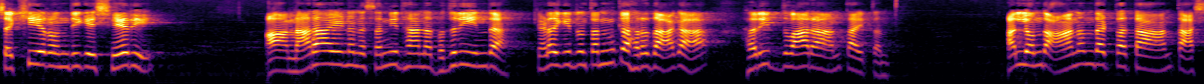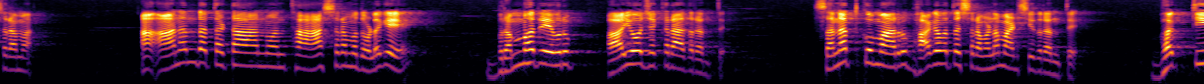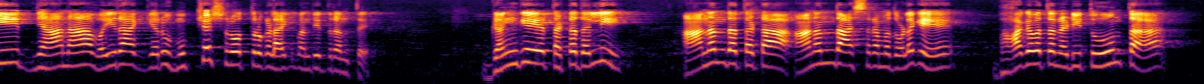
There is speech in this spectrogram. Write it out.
ಸಖಿಯರೊಂದಿಗೆ ಸೇರಿ ಆ ನಾರಾಯಣನ ಸನ್ನಿಧಾನ ಬದರಿಯಿಂದ ಕೆಳಗಿನ ತನಕ ಹರಿದಾಗ ಹರಿದ್ವಾರ ಅಂತ ಆಯ್ತಂತೆ. ಅಲ್ಲೊಂದು ಆನಂದ ತಟ ಅಂತ ಆಶ್ರಮ. ಆ ಆನಂದ ತಟ ಅನ್ನುವಂಥ ಆಶ್ರಮದೊಳಗೆ ಬ್ರಹ್ಮದೇವರು ಆಯೋಜಕರಾದರಂತೆ. ಸನತ್ ಕುಮಾರು ಭಾಗವತ ಶ್ರವಣ ಮಾಡಿಸಿದ್ರಂತೆ. ಭಕ್ತಿ, ಜ್ಞಾನ, ವೈರಾಗ್ಯರು ಮುಖ್ಯ ಶ್ರೋತೃಗಳಾಗಿ ಬಂದಿದ್ರಂತೆ. ಗಂಗೆಯ ತಟದಲ್ಲಿ ಆನಂದ ತಟ, ಆನಂದಾಶ್ರಮದೊಳಗೆ ಭಾಗವತ ನಡೀತು ಅಂತ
